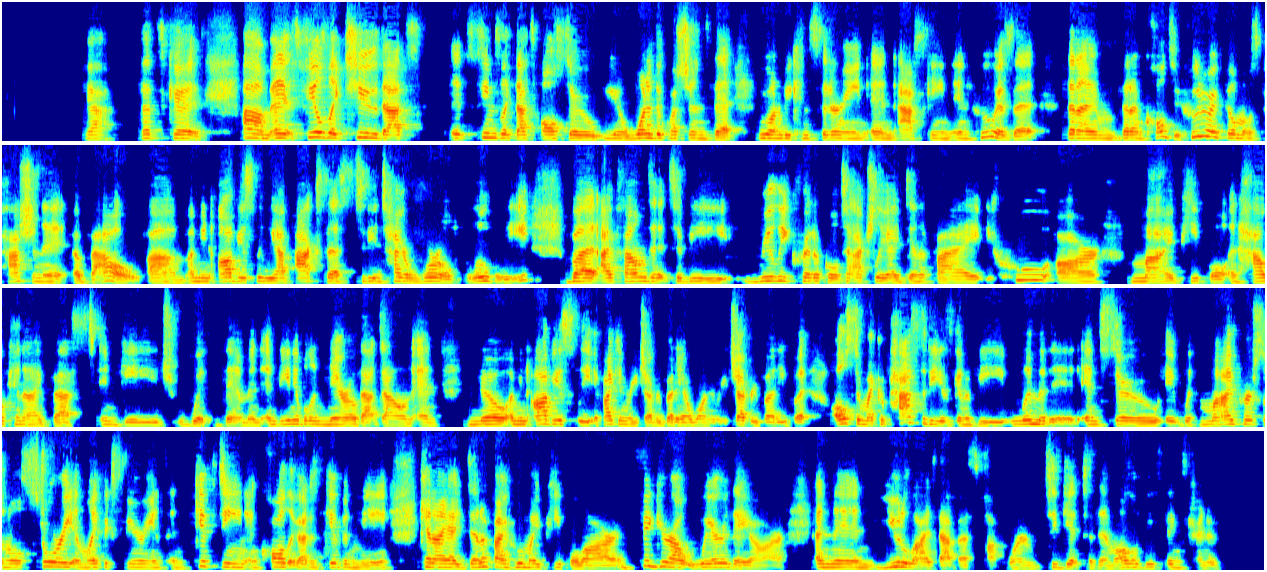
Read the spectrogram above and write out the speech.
Yeah, that's good. Um, and it feels like too that's it seems like that's also you know one of the questions that we want to be considering and asking in who is it that I'm that I'm called to? Who do I feel most passionate about? Um, I mean, obviously we have access to the entire world globally, but I've found it to be really critical to actually identify who are my people and how can I best engage with them and, and being able to narrow that down and know, I mean, obviously if I can reach everybody, I want to reach everybody, but also my capacity is going to be limited. And so it, with my personal story and life experience and gifting and call that God has given me, can I identify who my people are and figure out where they are and then utilize that best platform to get to them? All of these things kind of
